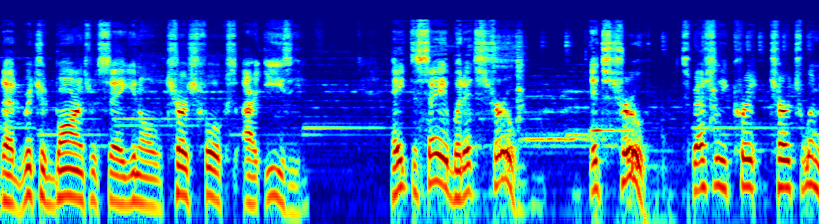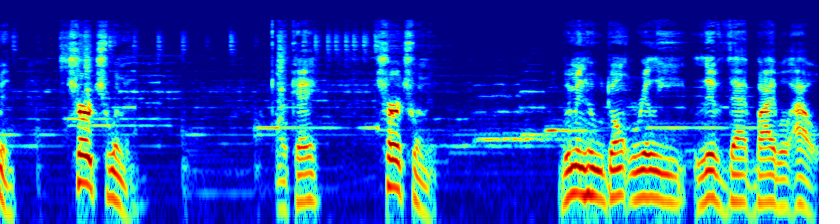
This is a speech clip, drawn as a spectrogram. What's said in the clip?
that Richard Barnes would say, you know, church folks are easy. Hate to say, but it's true. It's true, especially church women. Church women. Okay? Church women. Women who don't really live that Bible out.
